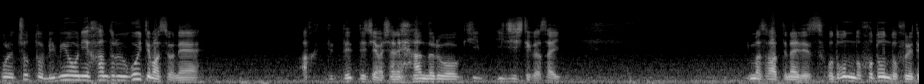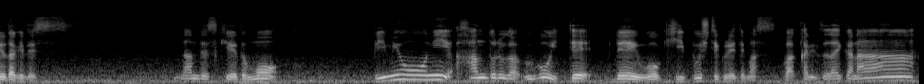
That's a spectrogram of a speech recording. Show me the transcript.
これちょっと微妙にハンドル動いてますよね。あ、で出ちゃいましたね。ハンドルを維持してください。今触ってないです。ほとんど、ほとんど触れてるだけです。なんですけれども、微妙にハンドルが動いて、レーンをキープしてくれてます。わかりづらいかな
